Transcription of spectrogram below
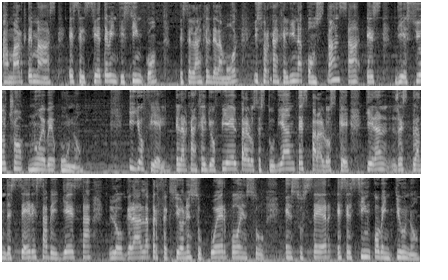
amarte más, es el 725, es el ángel del amor, y su arcangelina Constanza es 1891 y yo fiel, el arcángel yo fiel para los estudiantes, para los que quieran resplandecer esa belleza, lograr la perfección en su cuerpo, en su, en su ser, es el 521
